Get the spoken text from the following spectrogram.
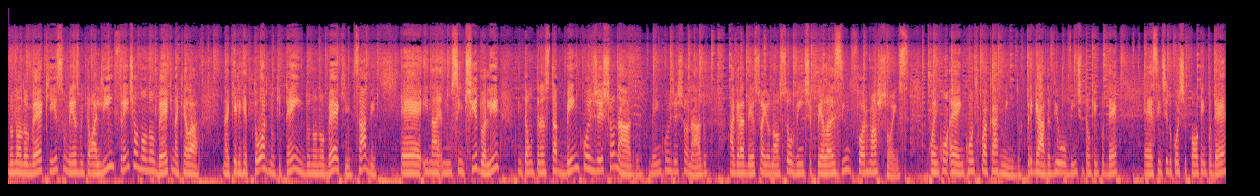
Do Nonobec, isso mesmo. Então, ali em frente ao Nonobec, naquela, naquele retorno que tem do Nonobec, sabe? É, e na, no sentido ali, então o trânsito está bem congestionado, bem congestionado. Agradeço aí o nosso ouvinte pelas informações. Com, é, encontro com a Carmindo. Obrigada, viu, ouvinte? Então, quem puder é, sentido Cochipó, quem puder,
